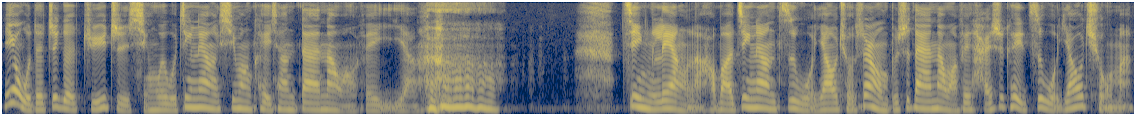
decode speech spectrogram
因为我的这个举止行为，我尽量希望可以像戴安娜王妃一样，尽量啦，好不好？尽量自我要求。虽然我们不是戴安娜王妃，还是可以自我要求嘛，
